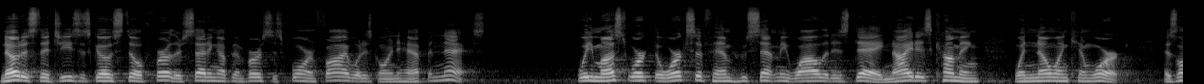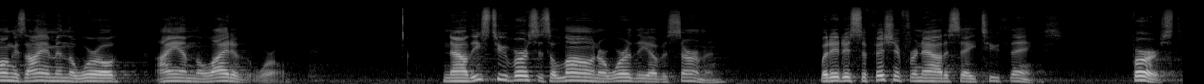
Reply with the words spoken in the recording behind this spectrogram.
Notice that Jesus goes still further, setting up in verses 4 and 5 what is going to happen next. We must work the works of him who sent me while it is day. Night is coming when no one can work. As long as I am in the world, I am the light of the world. Now, these two verses alone are worthy of a sermon, but it is sufficient for now to say two things. First,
